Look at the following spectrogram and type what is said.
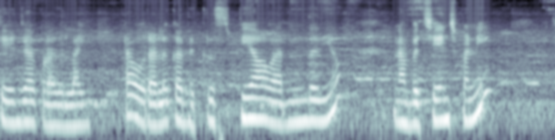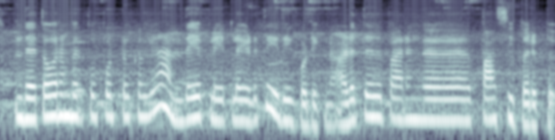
சேஞ்ச் ஆகக்கூடாது. லைட்டாக ஓரளவுக்கு அந்த கிறிஸ்பியாக வந்ததையும் நம்ம சேஞ்ச் பண்ணி இந்த தோரம்பருப்பு போட்டிருக்கோம் இல்லையா அந்த பிளேட்டில் எடுத்து இதையும் கொட்டிக்கணும் அடுத்தது பாருங்கள் பாசிப்பருப்பு.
